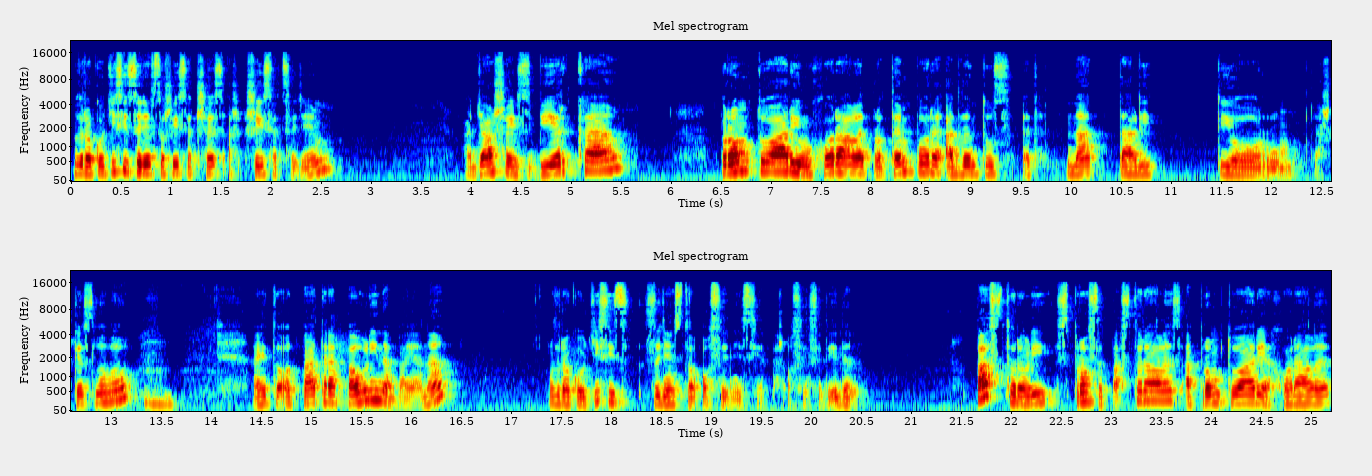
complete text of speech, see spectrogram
z roku 1766 až 67 a ďalšia je zbierka Promptuarium chorale pro tempore adventus et natalitiorum. Ťažké slovo. A je to od Pátra Paulína Bajana z rokov 1780 až 81. Pastorely z prose pastorales a promptuária chorále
